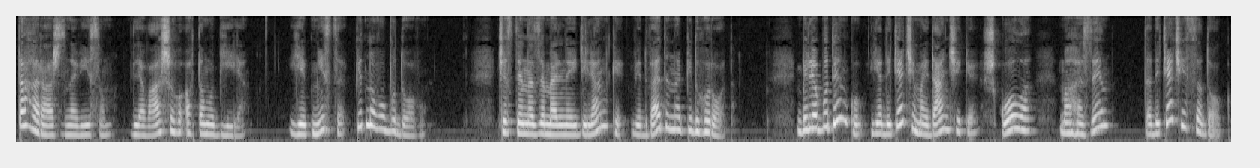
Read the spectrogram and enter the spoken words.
та гараж з навісом для вашого автомобіля. Є місце під новобудову. Частина земельної ділянки відведена під город. Біля будинку є дитячі майданчики, школа, магазин та дитячий садок.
